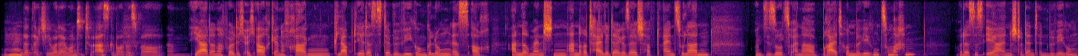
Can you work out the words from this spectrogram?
Mhm, ja, danach wollte ich euch auch gerne fragen. Glaubt ihr, dass es der Bewegung gelungen ist, auch andere Menschen, andere Teile der Gesellschaft einzuladen und sie so zu einer breiteren Bewegung zu machen? Oder ist es eher eine Studentinnenbewegung?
